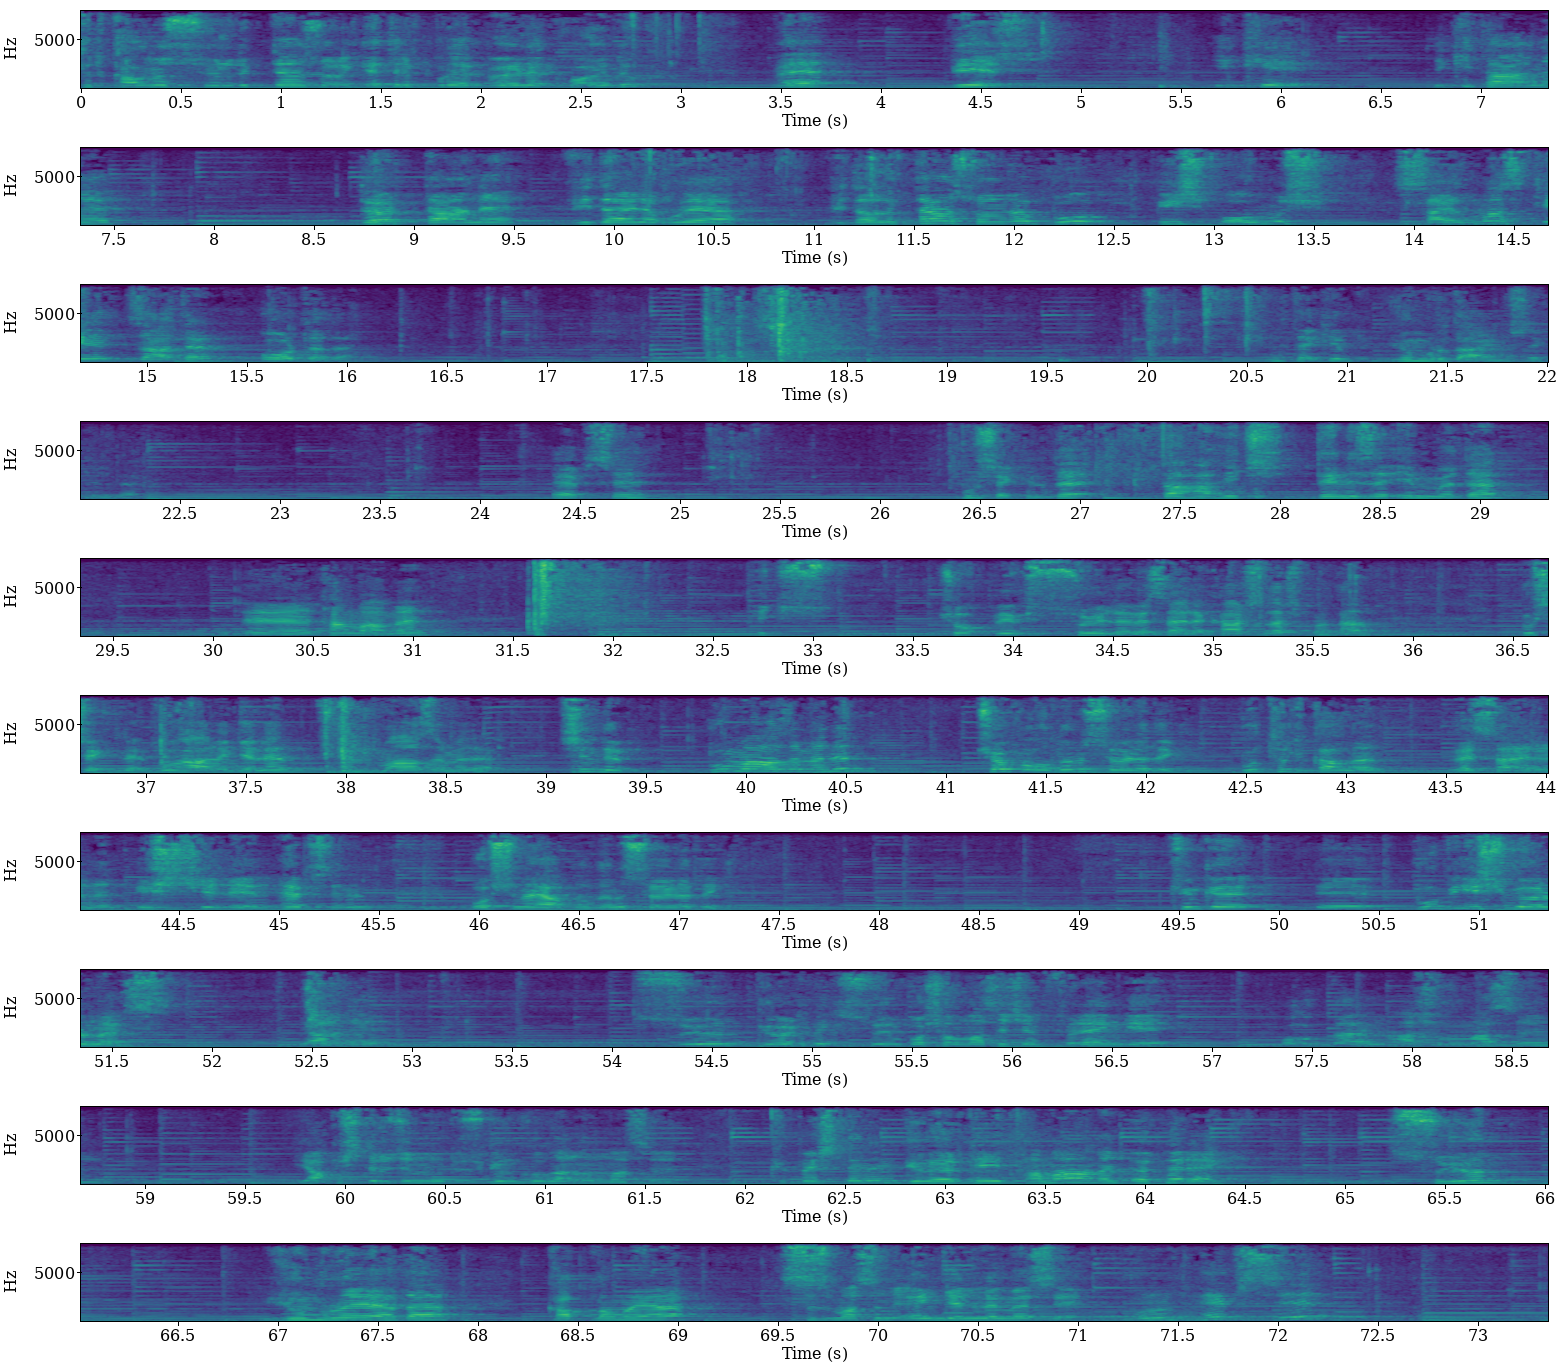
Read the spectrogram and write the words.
tutkalını sürdükten sonra getirip buraya böyle koyduk ve bir, iki, iki tane, dört tane vidayla buraya vidaladıktan sonra bu iş olmuş sayılmaz ki zaten ortada. Nitekim yumru da aynı şekilde. Hepsi bu şekilde daha hiç denize inmeden eee, tamamen hiç çok büyük suyla vesaire karşılaşmadan bu şekilde bu hale gelen malzemeler. Şimdi bu malzemenin çöp olduğunu söyledik. Bu tutkalın vesairenin, işçiliğin hepsinin boşuna yapıldığını söyledik. Çünkü e, bu bir iş görmez. Yani suyun, gördüğünüz suyun boşalması için frengi, olukların aşılması, yapıştırıcının düzgün kullanılması, küpeştenin güverteyi tamamen öperek suyun yumruya ya da kaplamaya sızmasını engellemesi, bunun hepsi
